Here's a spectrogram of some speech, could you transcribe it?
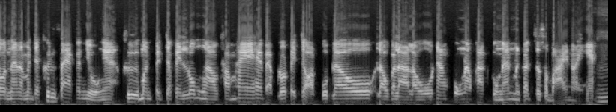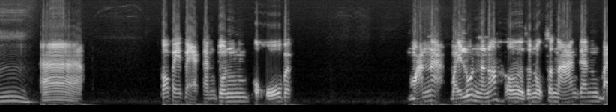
ต้นนั้นนะมันจะขึ้นแทรกกันอยู่เงี้ยคือมันเป็นจะเป็นร่มเงาทำให้ให้แบบรถไปจอดปุ๊บแล้วเราเวลาเรานั่งพงนั่งพักตรงนั้นมันก็จะสบายหน่อยไงอืมอ่า ก็ไปแบกกันจนโอ้โหแบบมันอะวัยรุ่นนะเนาะเออสนุกสนานกันแบ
